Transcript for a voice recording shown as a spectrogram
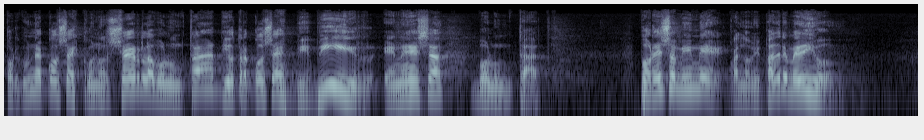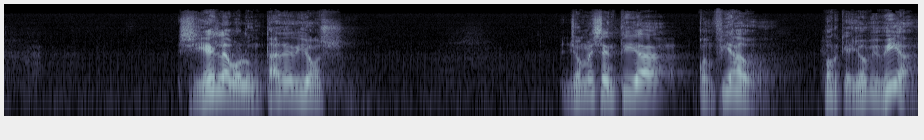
porque una cosa es conocer la voluntad y otra cosa es vivir en esa voluntad. Por eso a mí me, cuando mi padre me dijo, si es la voluntad de Dios, yo me sentía confiado, porque yo vivía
